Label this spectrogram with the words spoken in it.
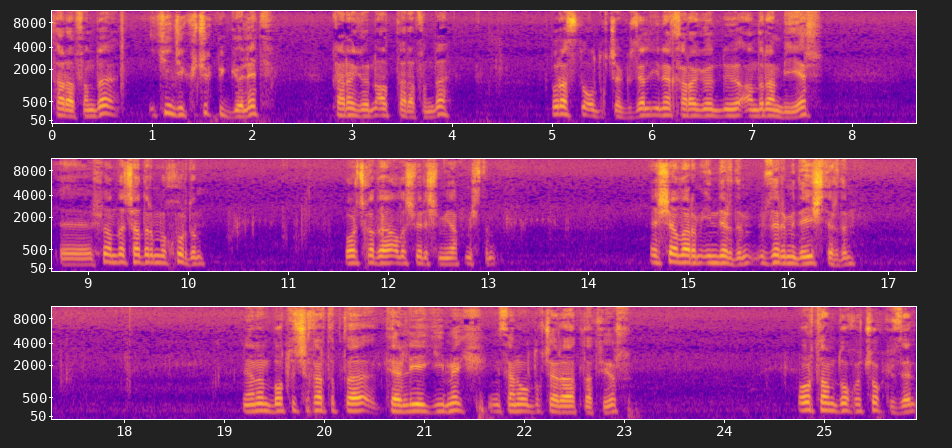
tarafında ikinci küçük bir gölet. Karagöl'ün alt tarafında. Burası da oldukça güzel. Yine Karagöl'ü andıran bir yer. Ee, şu anda çadırımı kurdum. Borçka'da alışverişimi yapmıştım. Eşyalarımı indirdim. Üzerimi değiştirdim. Yani botu çıkartıp da terliği giymek insanı oldukça rahatlatıyor. Ortam doku çok güzel.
